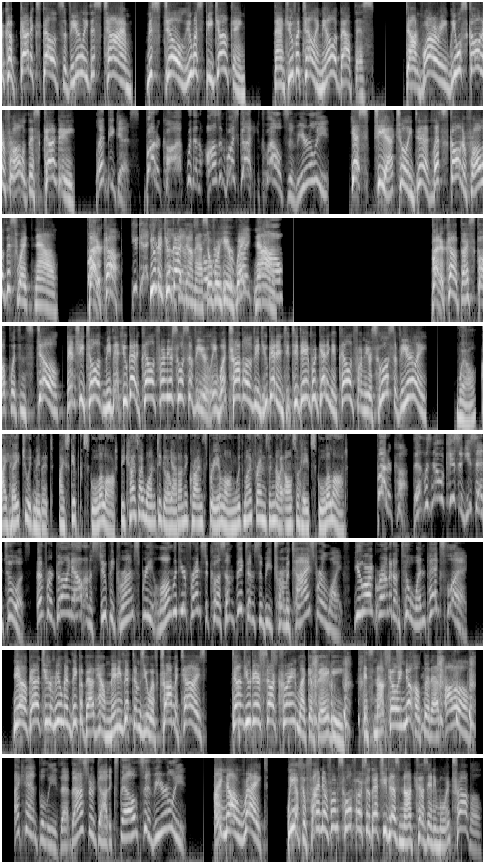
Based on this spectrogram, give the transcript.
Buttercup got expelled severely this time. Miss Still, you must be joking. Thank you for telling me all about this. Don't worry, we will scold her for all of this, Gundy. Let me guess. Buttercup with an awesome voice got expelled severely. Yes, she actually did. Let's scold her for all of this right now. Buttercup! You get You your get your goddamn goddamn ass over here right now. Buttercup, I spoke with him still, and she told me that you got a expelled from your school severely. What trouble did you get into today for getting a expelled from your school severely? Well, I hate to admit it, I skipped school a lot because I want to go out on a crime spree along with my friends and I also hate school a lot. Buttercup, that was no kissing you said to us. And for going out on a stupid crime spree along with your friends to cause some victims to be traumatized for life. You are grounded until when pegs flag. Now go to your room and think about how many victims you have traumatized. Don't you dare start crying like a baby. It's not going to help it at all. I can't believe that bastard got expelled severely. I know, right? We have to find her from school first so that she does not cause any more trouble.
